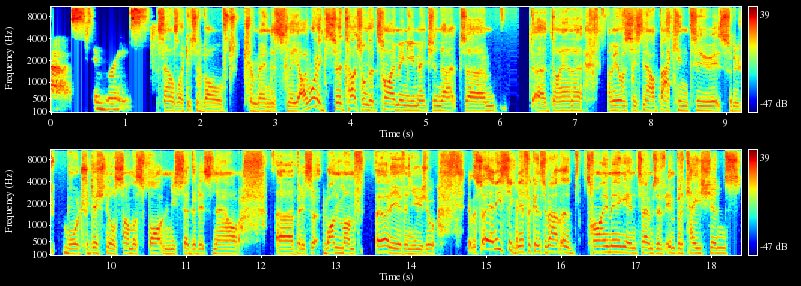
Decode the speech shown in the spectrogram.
has and brings. Sounds like it's evolved tremendously. I want to touch on the timing. You mentioned that um, uh, Diana. I mean, obviously, it's now back into its sort of more traditional summer spot, and you said that it's now, uh, but it's one month earlier than usual. So, any significance about the timing in terms of implications?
